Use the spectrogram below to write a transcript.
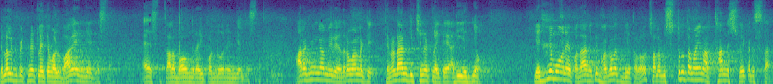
పిల్లలకి పెట్టినట్లయితే వాళ్ళు బాగా ఎంజాయ్ చేస్తారు. ఎస్ చాలా బాగుందిరా ఈ పండు అని ఎంజాయ్ చేస్తారు. ఆ రకంగా మీరు ఎదరవాళ్ళకి తినడానికి ఇచ్చినట్లయితే అది యజ్ఞం. యజ్ఞము అనే పదానికి భగవద్గీతలో చాలా విస్తృతమైన అర్థాన్ని స్వీకరిస్తారు.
